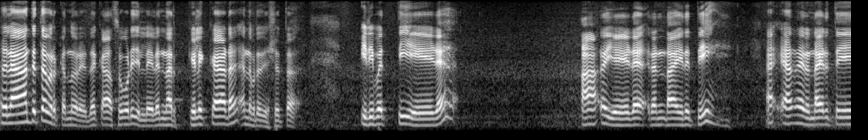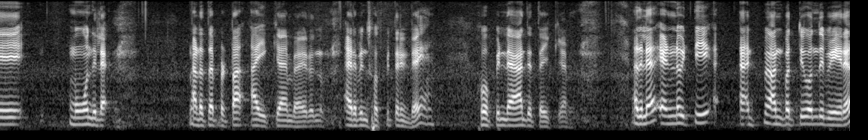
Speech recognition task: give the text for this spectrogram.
അതിൽ ആദ്യത്തെ വർക്ക് എന്ന് പറയുന്നത് കാസർഗോഡ് ജില്ലയിലെ നർക്കലിക്കാട് എന്ന പ്രദേശത്ത് ഇരുപത്തിയേഴ് ഏഴ് രണ്ടായിരത്തി രണ്ടായിരത്തി മൂന്നിൽ നടത്തപ്പെട്ട ഐ ക്യാമ്പായിരുന്നു അരവിന്ദ് ഹോസ്പിറ്റലിന്റെ ഹോപ്പിന്റെ ആദ്യത്തെ ഐ ക്യാമ്പ്. അതിൽ എണ്ണൂറ്റി അൻപത്തി ഒന്ന് പേര്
